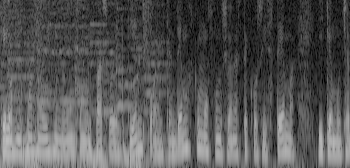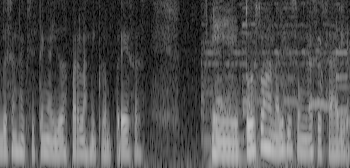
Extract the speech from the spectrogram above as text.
que los mismos no disminuyen con el paso del tiempo. Entendemos cómo funciona este ecosistema y que muchas veces no existen ayudas para las microempresas. Eh, todos estos análisis son necesarios.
